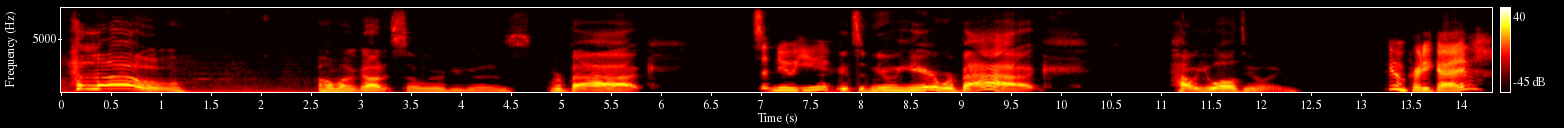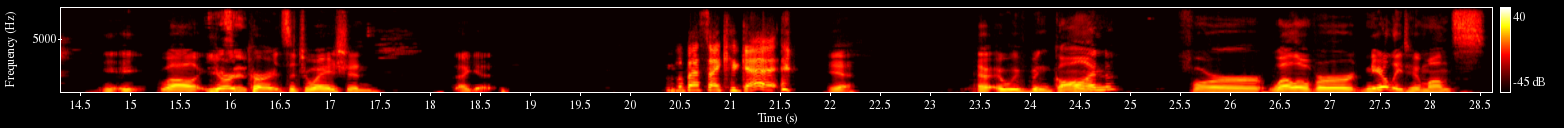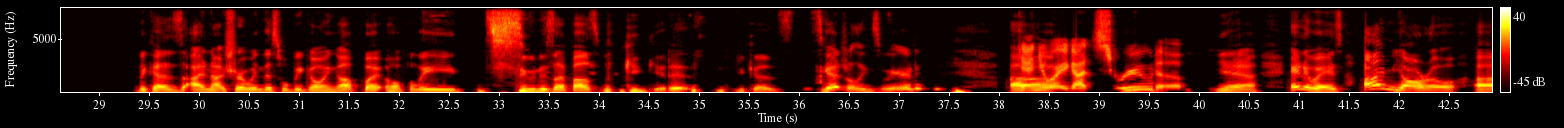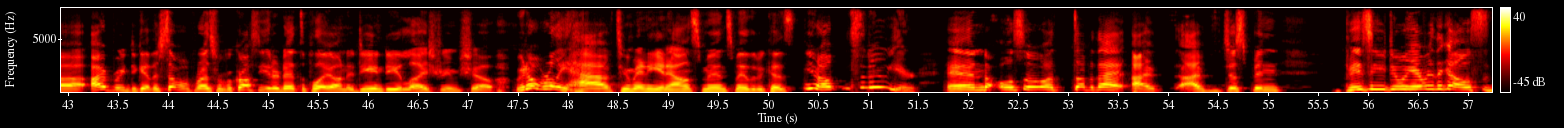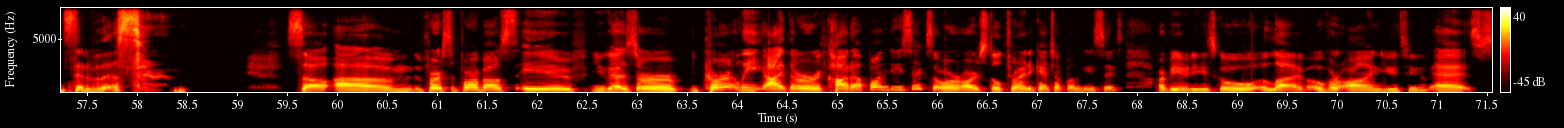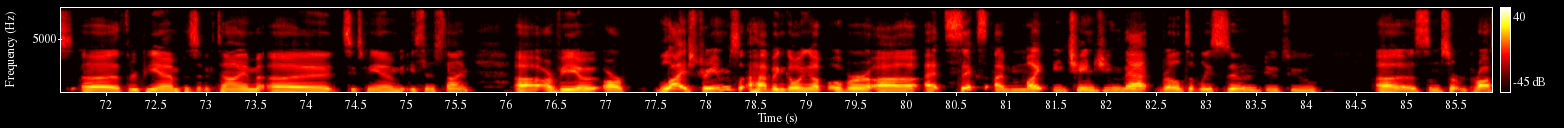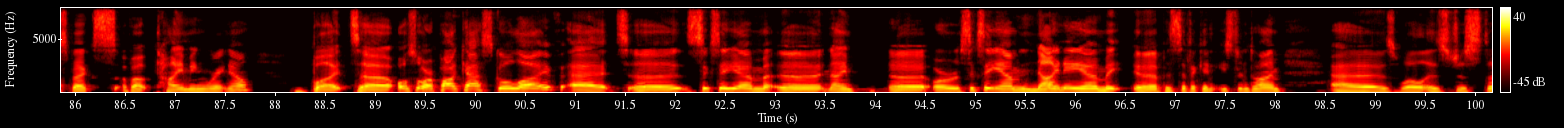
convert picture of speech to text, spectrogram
Hello! Oh my god, it's so weird, you guys. We're back. It's a new year. It's a new year. We're back. How are you all doing? Doing pretty good. Y- y- well, your Decent. current situation, I get. The best I could get. Yeah. Uh, uh, we've been gone for well over nearly two months because I'm not sure when this will be going up, but hopefully soon as I possibly can get it because scheduling's weird. Uh, January got screwed up. yeah. Anyways, I'm Yaro. Uh, I bring together several friends from across the internet to play on a D&D live stream show. We don't really have too many announcements, mainly because, you know, it's the new year. And also, on top of that, I, I've just been busy doing everything else instead of this. so, um, first and foremost, if you guys are currently either caught up on D6 or are still trying to catch up on D6, our VODs go live over on YouTube at uh, 3 p.m. Pacific time, uh, 6 p.m. Eastern time. Uh, our VO, our live streams have been going up over uh, at 6. I might be changing that relatively soon due to uh, some certain prospects about timing right now. But uh, also, our podcasts go live at uh, 6 a.m., uh, 9 uh, or 6 a.m., 9 a.m. Pacific and Eastern time, as well as just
